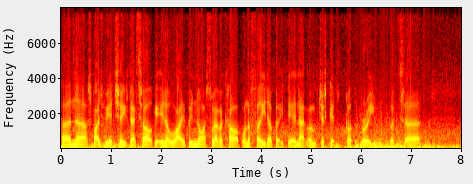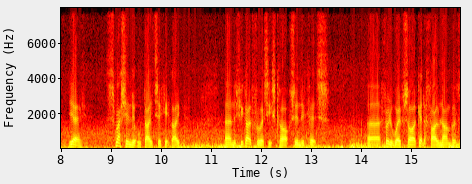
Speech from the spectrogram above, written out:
and uh, I suppose we achieved our target in a way. It'd been nice to have a carp on a feeder but it didn't happen, just get, got the bream but uh, yeah, smashing little day ticket lake and if you go through Essex Carp Syndicates uh, through the website, get the phone numbers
